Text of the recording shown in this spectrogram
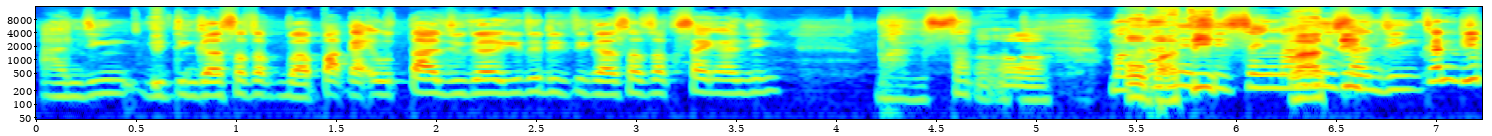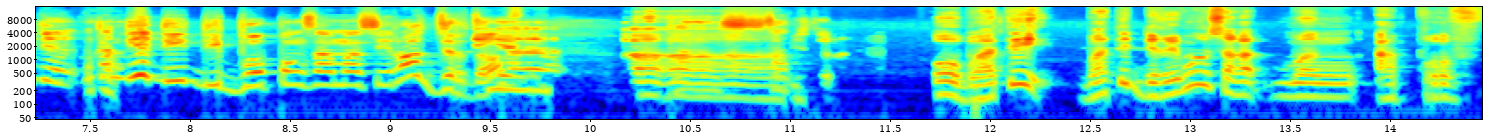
anjing ditinggal sosok bapak kayak Uta juga gitu ditinggal sosok Seng anjing. Bangsat. Oh, makanya oh, berarti- si Seng nangis berarti- anjing. Kan dia kan dia di dibopong sama si Roger toh? Iya. Uh, uh, Bangsat. itu- oh berarti berarti dirimu sangat mengapprove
